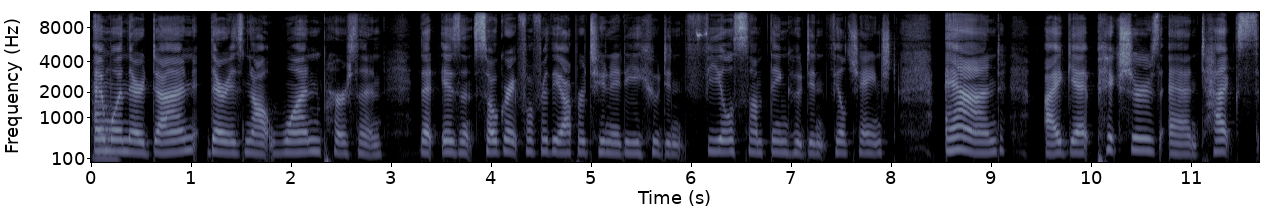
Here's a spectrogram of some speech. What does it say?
And when they're done, there is not one person that isn't so grateful for the opportunity, who didn't feel something, who didn't feel changed. And I get pictures and texts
